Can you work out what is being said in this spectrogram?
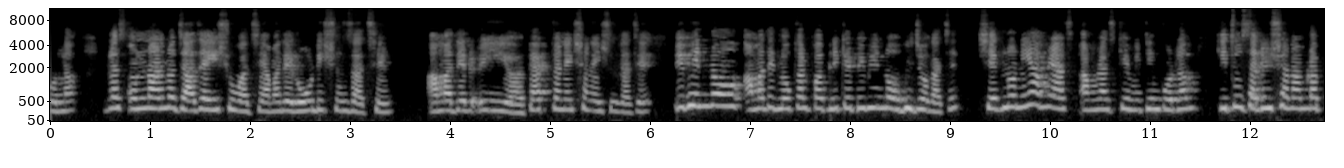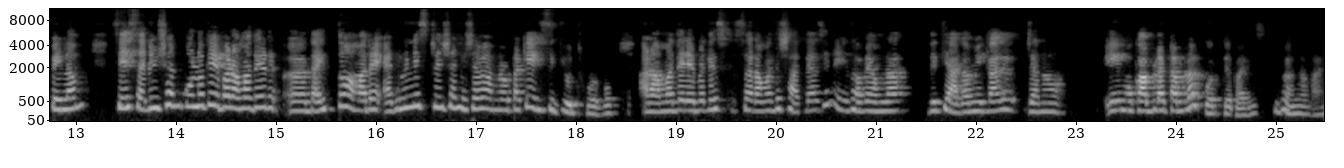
করলাম। প্লাস অন্যান্য যা যা ইস্যু আছে, আমাদের রোড ইস্যুস আছে, আমাদের এই ট্যাপ কানেকশন ইস্যুস আছে। বিভিন্ন আমাদের লোকাল পাবলিকের বিভিন্ন অভিযোগ আছে, সেগুলো নিয়ে আমি আমরা আজকে মিটিং করলাম। কিছু সলিউশন আমরা পেলাম। সেই সলিউশন গুলোকে এবার আমাদের দায়িত্ব আমাদের অ্যাডমিনিস্ট্রেশন হিসেবে আমরা ওটাকে এক্সিকিউট করব। আর আমাদের এমএলএ স্যার আমাদের সাথে আছেন, এইভাবে আমরা দেখি আগামীকাল যেন এই মোকাবিলাটা আমরা করতে পারি। ধন্যবাদ।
